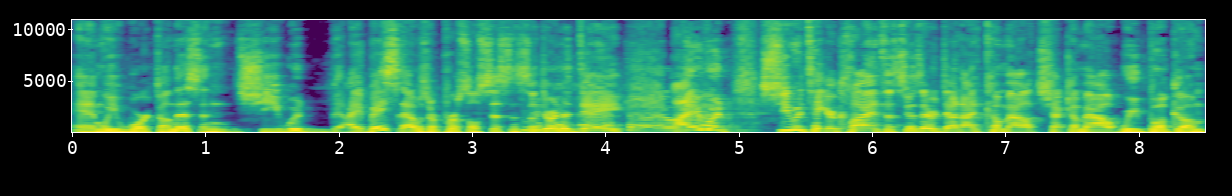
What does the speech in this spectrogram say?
and we worked on this. And she would I basically I was her personal assistant. So during the day, I, would she would take her clients as soon as they were done, I'd come out, check them out, rebook them,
